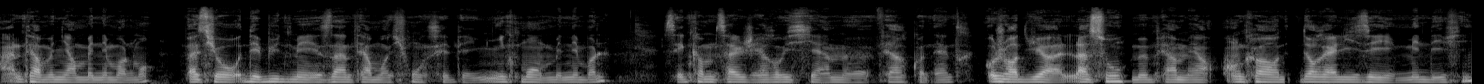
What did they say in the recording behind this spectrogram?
intervenir bénévolement. Parce qu'au début de mes interventions, c'était uniquement bénévole. C'est comme ça que j'ai réussi à me faire connaître. Aujourd'hui, euh, l'assaut me permet encore de réaliser mes défis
